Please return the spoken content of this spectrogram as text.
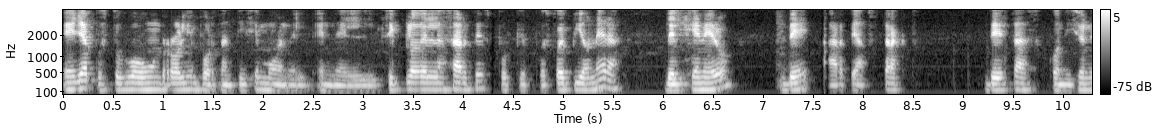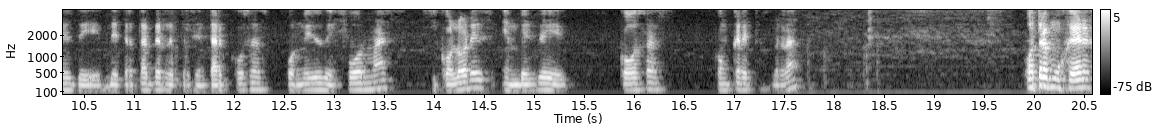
Ella pues tuvo un rol importantísimo en el, en el ciclo de las artes porque pues fue pionera del género de arte abstracto, de estas condiciones de, tratar de representar cosas por medio de formas y colores en vez de cosas concretas, ¿verdad? Otra mujer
